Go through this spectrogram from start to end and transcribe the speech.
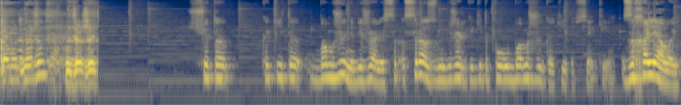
Кому нужен? Держи. Что-то какие-то бомжи набежали, ср- сразу набежали какие-то полубомжи какие-то всякие. За халявой.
